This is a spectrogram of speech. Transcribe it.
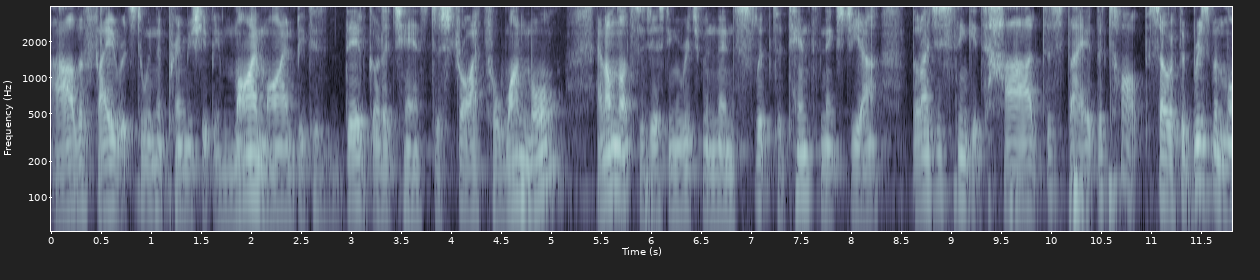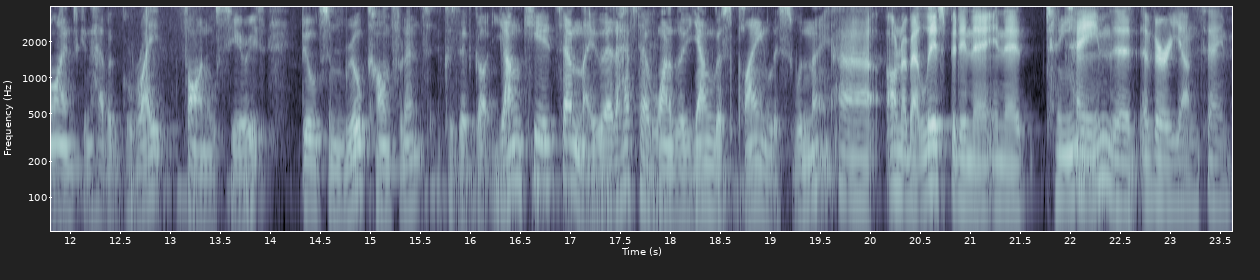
are the favourites to win the Premiership in my mind because they've got a chance to strike for one more. And I'm not suggesting Richmond then slip to 10th next year, but I just think it's hard to stay at the top. So if the Brisbane Lions can have a great final series, build some real confidence because they've got young kids, haven't they? They'd have to have one of the youngest playing lists, wouldn't they? Uh, I don't know about list, but in their in their team, team they're a very young team.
